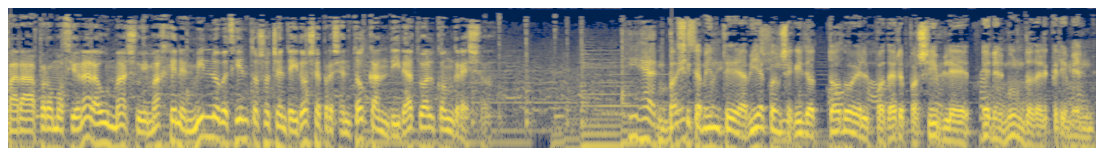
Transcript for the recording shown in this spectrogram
Para promocionar aún más su imagen, en 1982 se presentó candidato al Congreso. Básicamente había conseguido todo el poder posible en el mundo del crimen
